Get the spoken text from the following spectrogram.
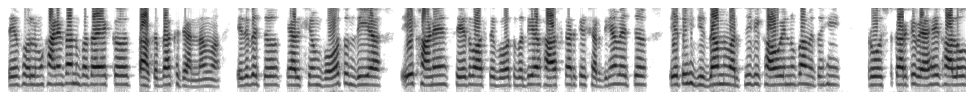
ਤੇ ਫੁੱਲ ਮਖਾਣੇ ਤੁਹਾਨੂੰ ਪਤਾ ਇੱਕ ਤਾਕਤ ਦਾ ਖਜ਼ਾਨਾ ਵਾ। ਇਹਦੇ ਵਿੱਚ ਕੈਲਸ਼ੀਅਮ ਬਹੁਤ ਹੁੰਦੀ ਆ। ਇਹ ਖਾਣੇ ਸਿਹਤ ਵਾਸਤੇ ਬਹੁਤ ਵਧੀਆ, ਖਾਸ ਕਰਕੇ ਸਰਦੀਆਂ ਵਿੱਚ। ਇਹ ਤੁਸੀਂ ਜਿੱਦਾਂ ਮਰਜ਼ੀ ਵੀ ਖਾਓ, ਇਹਨੂੰ ਭਾਵੇਂ ਤੁਸੀਂ ਰੋਸਟ ਕਰਕੇ ਵੈਸੇ ਖਾ ਲਓ,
